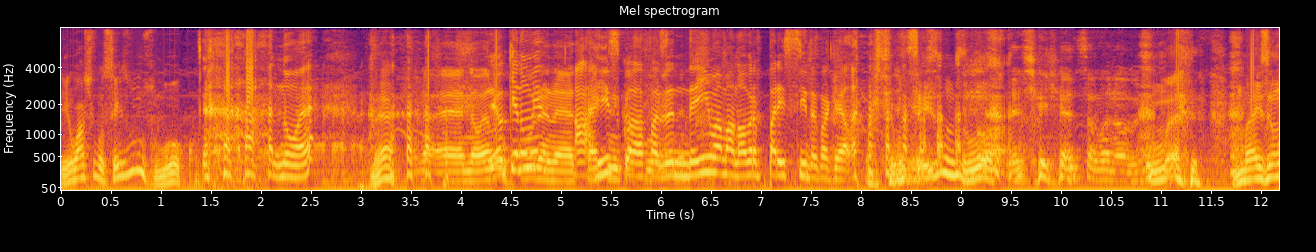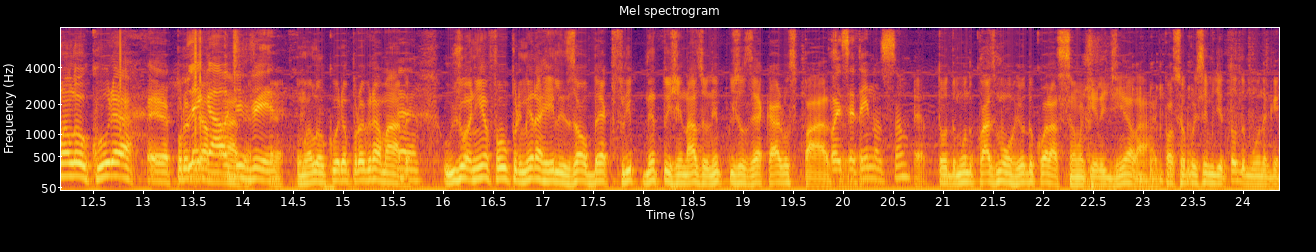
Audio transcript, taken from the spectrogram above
Eu acho vocês uns loucos, não é? né? É, não é Eu que não me loucura, né? arrisco a fazer pura, né? nenhuma manobra parecida com aquela. vocês uns loucos. Eu ver essa manobra. Uma- mas uma loucura é, programada. Legal de ver. É, uma loucura programada. É. O Joaninha foi o primeiro a realizar o backflip dentro do ginásio olímpico José Carlos Paz. Pois você tem noção? É, todo mundo quase morreu do coração aquele dia lá. Ele Passou por cima de todo mundo aqui.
